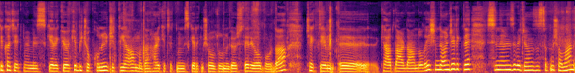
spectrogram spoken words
dikkat etmemiz gerekiyor ki birçok konuyu ciddiye almadan hareket etmemiz gerekmiş olduğunu gösteriyor burada. Çektiğim e, kağıtlardan dolayı. Şimdi öncelikle sinirinizi ve canınızı sıkmış olan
